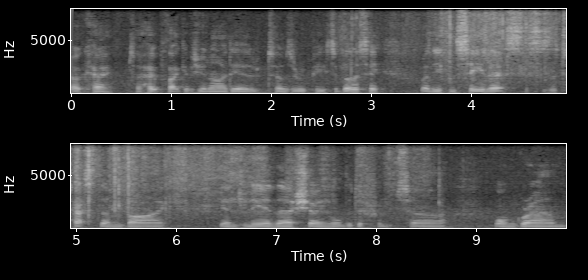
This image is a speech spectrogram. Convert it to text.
Okay, so I hope that gives you an idea in terms of repeatability. Whether you can see this, this is a test done by the engineer there showing all the different uh, 1 gram,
